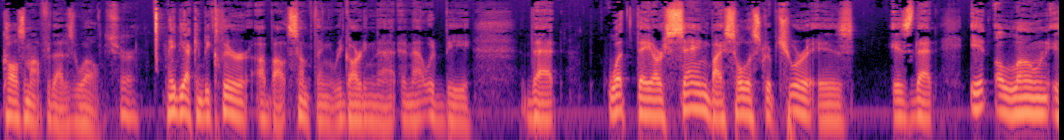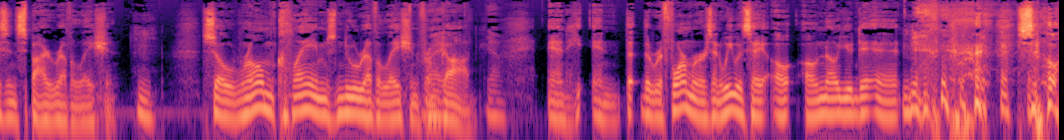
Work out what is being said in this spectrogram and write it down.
calls them out for that as well. Sure. Maybe I can be clear about something regarding that, and that would be that what they are saying by sola scriptura is is that it alone is inspired revelation. So Rome claims new revelation from Right. God. Yeah. And he, and the, the reformers and we would say, oh, oh no, you didn't. so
